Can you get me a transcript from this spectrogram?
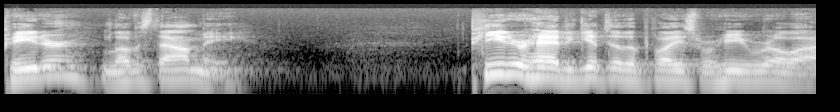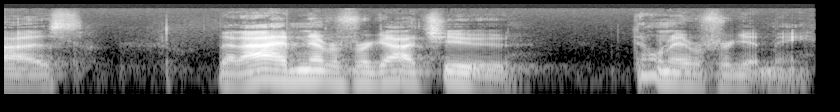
Peter, lovest thou me? Peter had to get to the place where he realized that I have never forgot you. Don't ever forget me.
